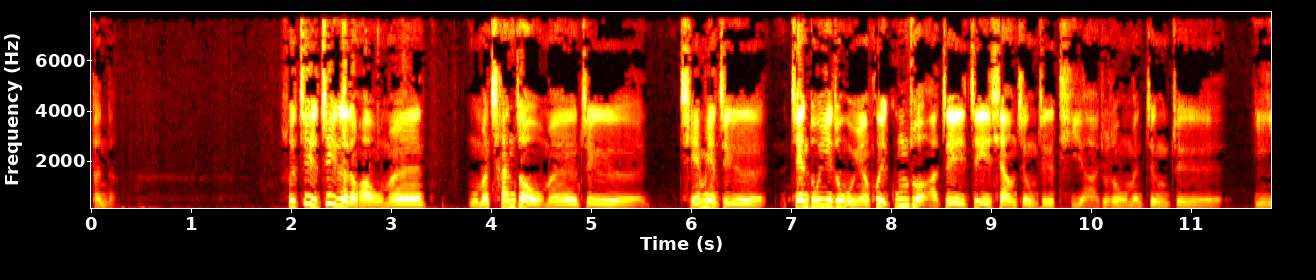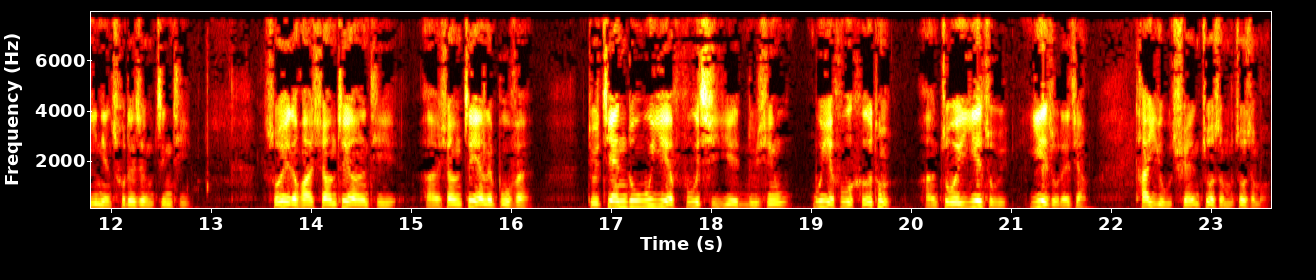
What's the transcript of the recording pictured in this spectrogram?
等等。所以这这个的话，我们我们参照我们这个前面这个监督业主委员会工作啊，这这一项这种这个题啊，就是我们这种这个一一年出的这种真题。所以的话，像这样的题啊，像这样的部分，就监督物业服务企业履行物业服务合同啊，作为业主业主来讲，他有权做什么做什么。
